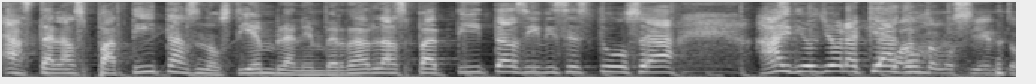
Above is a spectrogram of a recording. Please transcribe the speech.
hasta las patitas nos tiemblan, en verdad, las patitas y dices tú, o sea, ay Dios, ¿y ahora qué hago? ¿Cuánto lo siento?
